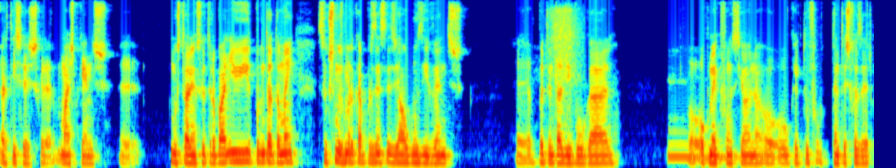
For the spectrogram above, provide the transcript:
artistas, se calhar, mais pequenos uh, mostrarem o seu trabalho? E ir perguntar também se costumas marcar presenças em alguns eventos para tentar divulgar, hum. ou, ou, como é que funciona, ou, ou, o que é que tu tentas fazer?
